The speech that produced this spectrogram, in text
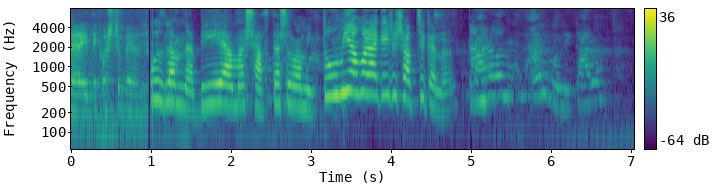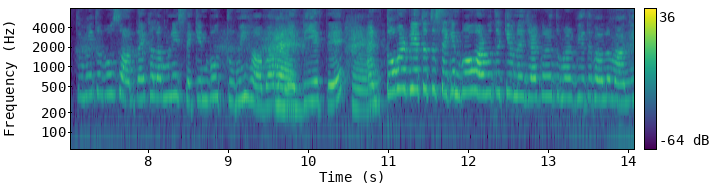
বেড়াইতে কষ্ট পেও না। বুঝলাম না বিয়ে আমার সাজতে আসলাম আমি। তুমি আমার আগে এসে সাজছে কেন? কারণ তুমি তো বউ অন্তায় খালামুনি সেকেন্ড বউ তুমি হবা হ্যাঁ। মানে বিয়েতে হ্যাঁ। এন্ড তোমার বিয়েতে তো সেকেন্ড বউ হওয়ার মতো কেউ নাই যার করে তোমার বিয়েতে ভাবলাম আমি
